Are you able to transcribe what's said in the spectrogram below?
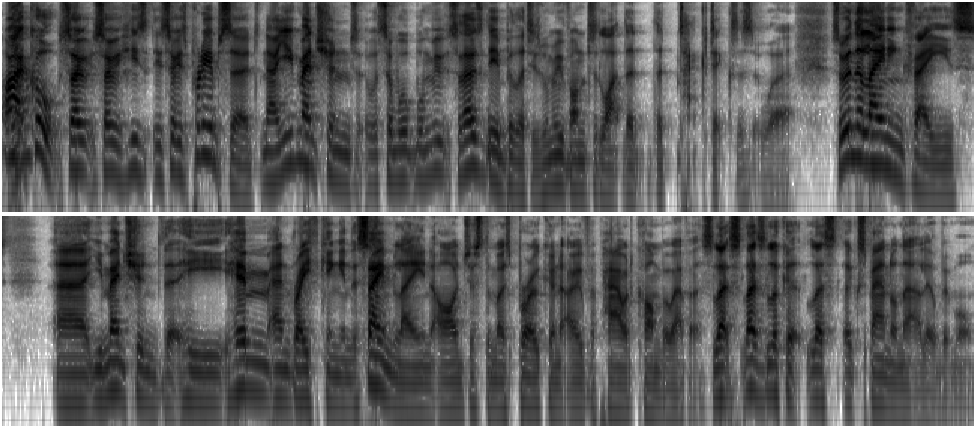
All right, cool. So so he's so he's pretty absurd. Now you've mentioned so we'll, we'll move. So those are the abilities. We'll move on to like the the tactics, as it were. So in the laning phase. Uh, you mentioned that he, him, and Wraith King in the same lane are just the most broken, overpowered combo ever. So let's let's look at let's expand on that a little bit more.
